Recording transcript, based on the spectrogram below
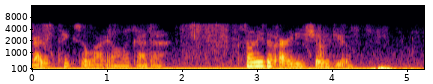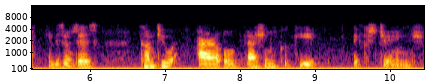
Try this takes a while. I gotta. Some of these I've already showed you. This one says, "Come to our old-fashioned cookie exchange."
